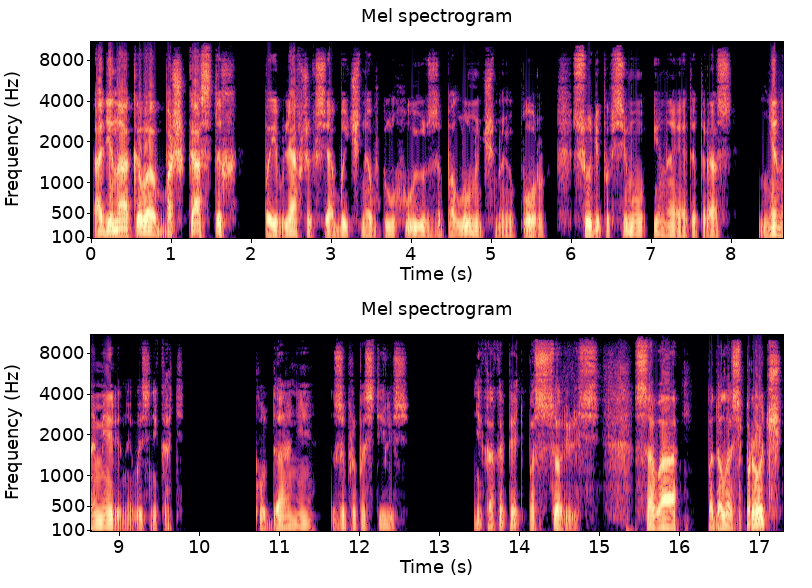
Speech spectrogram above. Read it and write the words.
одинаково башкастых, появлявшихся обычно в глухую заполуночную пору, судя по всему, и на этот раз не намерены возникать. Куда они запропастились? Никак опять поссорились. Сова подалась прочь,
